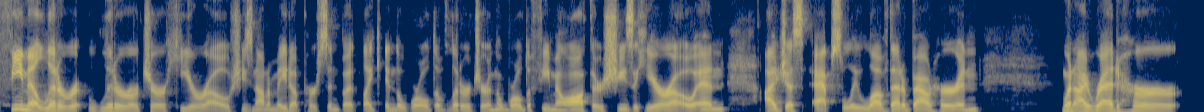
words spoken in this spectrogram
female liter- literature hero. She's not a made up person, but like in the world of literature, in the world of female authors, she's a hero. And I just absolutely love that about her. And when I read her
